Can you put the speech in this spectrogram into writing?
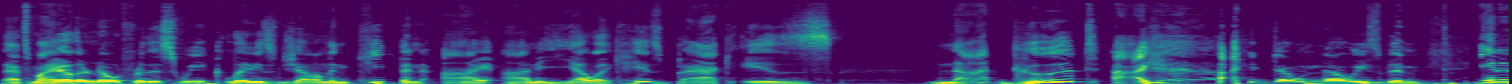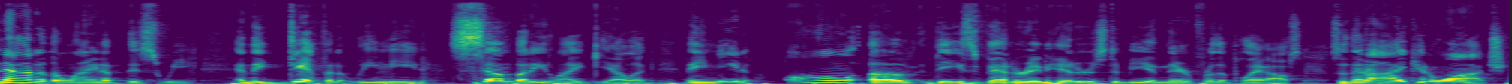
That's my other note for this week, ladies and gentlemen. Keep an eye on Yelich. His back is not good. I I don't know. He's been in and out of the lineup this week, and they definitely need somebody like Yelich. They need all of these veteran hitters to be in there for the playoffs, so then I can watch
